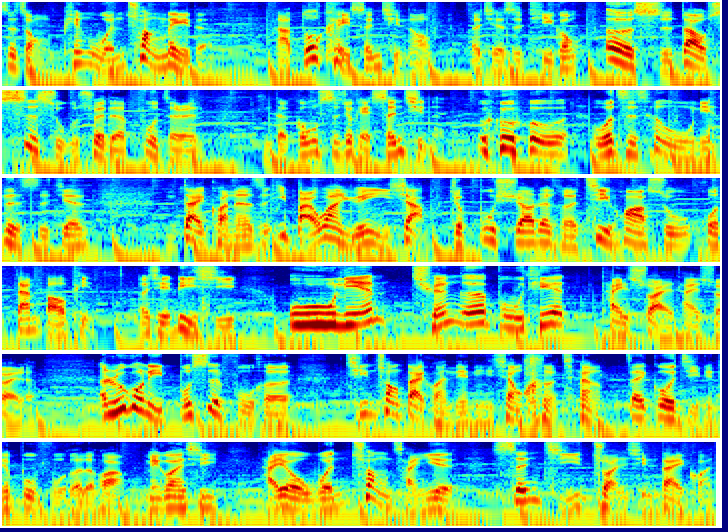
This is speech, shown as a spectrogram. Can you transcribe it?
这种偏文创类的，那都可以申请哦，而且是提供二十到四十五岁的负责人，你的公司就可以申请了。我只剩五年的时间，贷款呢是一百万元以下就不需要任何计划书或担保品，而且利息五年全额补贴，太帅太帅了。而如果你不是符合清创贷款年龄，像我这样，再过几年就不符合的话，没关系，还有文创产业升级转型贷款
